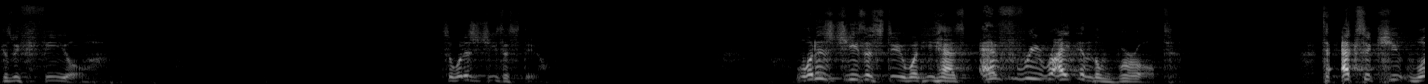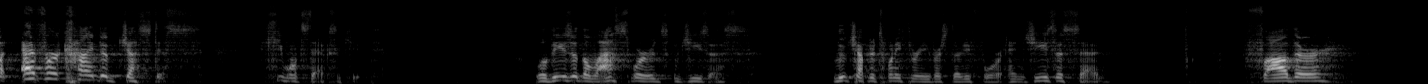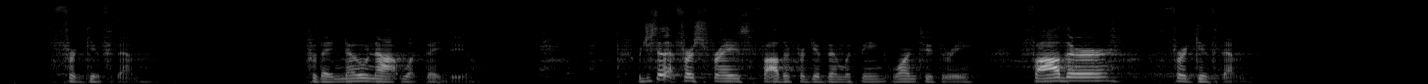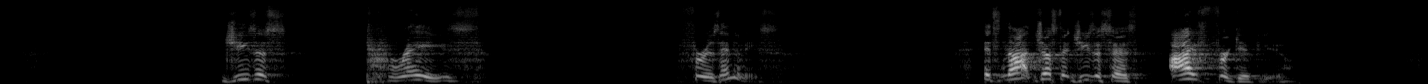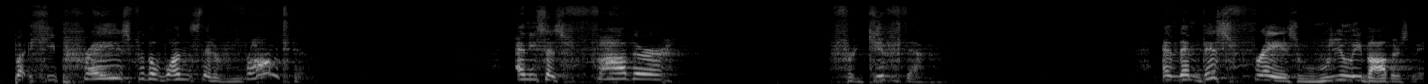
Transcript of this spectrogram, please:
because we feel. So, what does Jesus do? What does Jesus do when he has every right in the world to execute whatever kind of justice he wants to execute? Well, these are the last words of Jesus. Luke chapter 23, verse 34. And Jesus said, Father, forgive them, for they know not what they do. Would you say that first phrase, Father, forgive them, with me? One, two, three. Father, forgive them. Jesus prays for his enemies. It's not just that Jesus says, I forgive you, but he prays for the ones that have wronged him. And he says, Father, forgive them. And then this phrase really bothers me.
